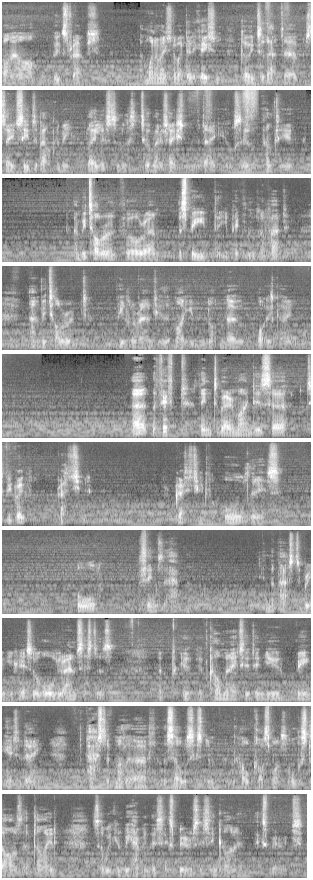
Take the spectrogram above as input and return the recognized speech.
by our bootstraps. And when I mentioned about dedication, go into that uh, Sage Seeds of Alchemy playlist and listen to a meditation in the day. It'll soon come to you. And be tolerant for um, the speed that you pick things up at and be tolerant of people around you that might even not know what is going on. Uh, the fifth thing to bear in mind is uh, to be grateful, gratitude. gratitude for all that is, all the things that happen in the past to bring you here. So all your ancestors have, have culminated in you being here today. The past of Mother Earth and the solar system and the whole cosmos, all the stars that have died, so we can be having this experience, this incarnate experience.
